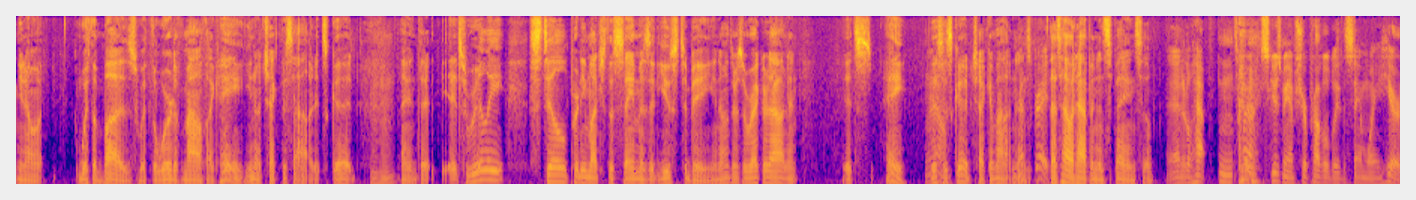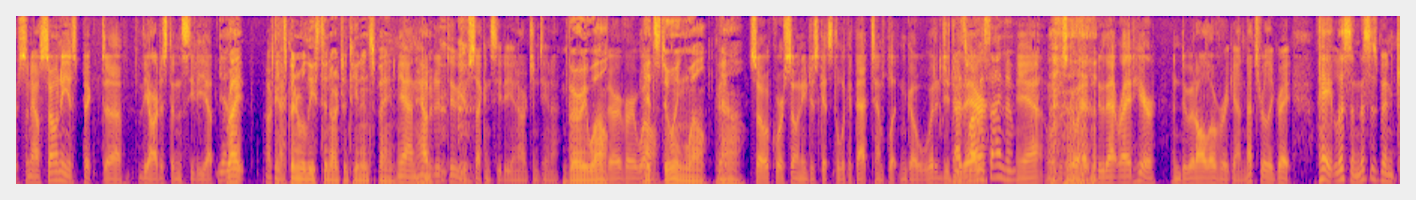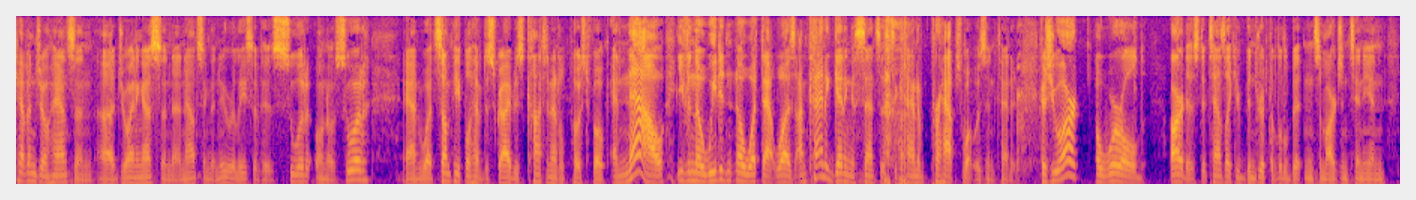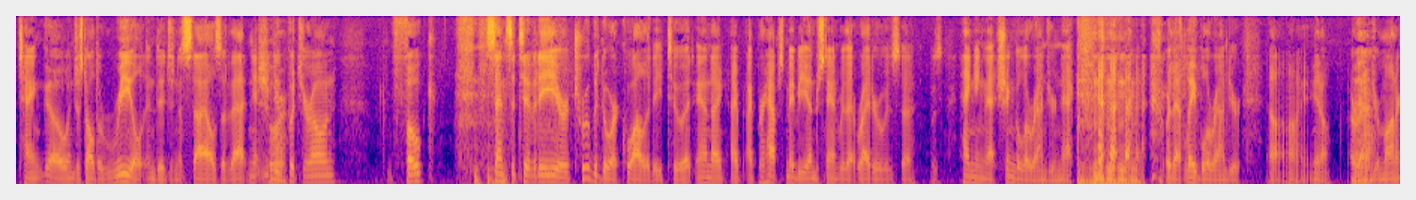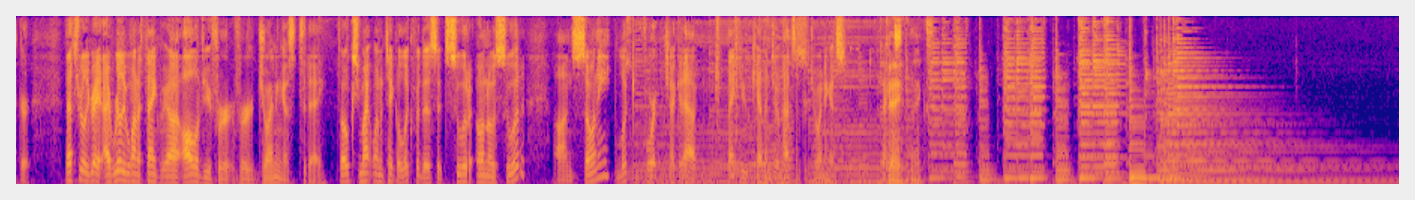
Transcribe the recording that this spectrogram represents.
you know with a buzz with the word of mouth like hey you know check this out it's good Mm-hmm. and th- it's really still pretty much the same as it used to be you know there's a record out and it's hey this is good check him out and That's great. that's how it happened in spain so and it'll happen. excuse me, I'm sure probably the same way here. So now Sony has picked uh, the artist and the CD up. Yes. Right. Okay. It's been released in Argentina and Spain. Yeah, and how did it do your second CD in Argentina? Very well. Very, very well. It's doing well. Good. Yeah. So of course Sony just gets to look at that template and go, "What did you do That's there?" why we signed him. Yeah, we'll just go ahead and do that right here and do it all over again. That's really great. Hey, listen, this has been Kevin Johansen uh, joining us and announcing the new release of his Sur o no Sur. And what some people have described as continental post folk. And now, even though we didn't know what that was, I'm kind of getting a sense as to kind of perhaps what was intended. Because you are a world artist. It sounds like you've been dripped a little bit in some Argentinian tango and just all the real indigenous styles of that. And yet you Sure. do put your own folk sensitivity or troubadour quality to it, and I, I, I perhaps maybe understand where that writer was uh, was hanging that shingle around your neck, or that label around your, uh, uh, you know, around Yeah. your moniker. That's really great. I really want to thank uh, all of you for, for joining us today. Folks, you might want to take a look for this at Sur o no Sur on Sony. Look for it and check it out. Thank you, Kevin Johansen, for joining us. Okay, thanks.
